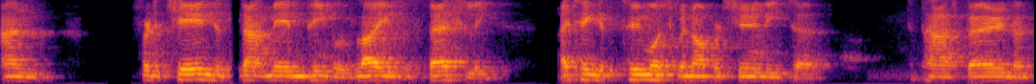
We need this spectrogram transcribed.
And for the changes that made in people's lives, especially, I think it's too much of an opportunity to to pass down and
